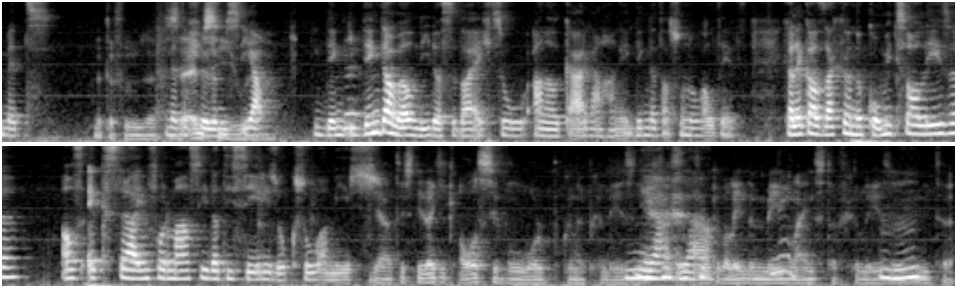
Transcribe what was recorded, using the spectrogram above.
met met de films. hè. Met de films, ja. Ik denk, ik denk dat wel niet, dat ze dat echt zo aan elkaar gaan hangen. Ik denk dat dat zo nog altijd... Gelijk als dat je een comic zou lezen als extra informatie, dat die series ook zo wat meer... Ja, het is niet dat ik alle Civil War boeken heb gelezen. Ja, ja. Ik heb alleen de mainline stuff gelezen, Mhm. niet, de,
